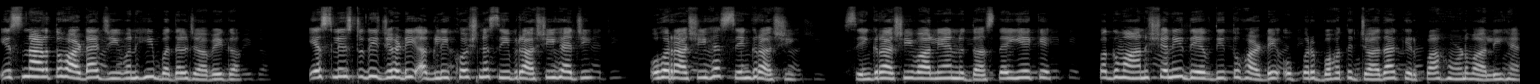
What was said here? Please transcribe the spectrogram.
ਇਸ ਨਾਲ ਤੁਹਾਡਾ ਜੀਵਨ ਹੀ ਬਦਲ ਜਾਵੇਗਾ। ਇਸ ਲਿਸਟ ਦੀ ਜਿਹੜੀ ਅਗਲੀ ਖੁਸ਼ਨਸੀਬ ਰਾਸ਼ੀ ਹੈ ਜੀ, ਉਹ ਰਾਸ਼ੀ ਹੈ ਸਿੰਘ ਰਾਸ਼ੀ। ਸਿੰਘ ਰਾਸ਼ੀ ਵਾਲਿਆਂ ਨੂੰ ਦੱਸ ਦਈਏ ਕਿ ਭਗਵਾਨ ਸ਼ਨੀ ਦੇਵ ਦੀ ਤੁਹਾਡੇ ਉੱਪਰ ਬਹੁਤ ਜ਼ਿਆਦਾ ਕਿਰਪਾ ਹੋਣ ਵਾਲੀ ਹੈ।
